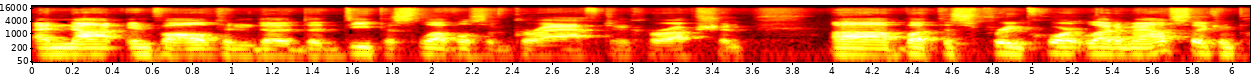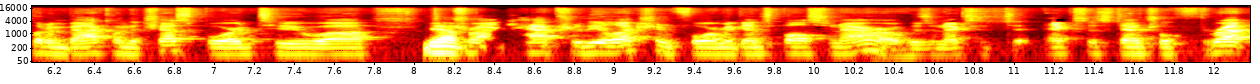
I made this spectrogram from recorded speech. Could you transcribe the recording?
and not involved in the the deepest levels of graft and corruption. Uh, but the Supreme Court let him out so they can put him back on the chessboard to, uh, to try and capture the election for him against Bolsonaro, who's an ex- existential threat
